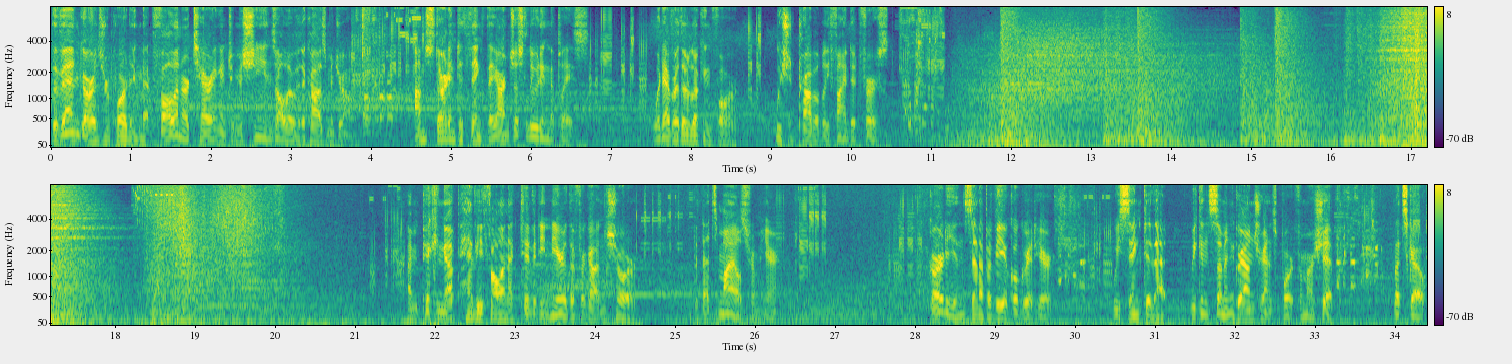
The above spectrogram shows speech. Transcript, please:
The Vanguard's reporting that Fallen are tearing into machines all over the Cosmodrome. I'm starting to think they aren't just looting the place. Whatever they're looking for, we should probably find it first. I'm picking up heavy Fallen activity near the Forgotten Shore, but that's miles from here. Guardian set up a vehicle grid here. We sync to that. We can summon ground transport from our ship. Let's go.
